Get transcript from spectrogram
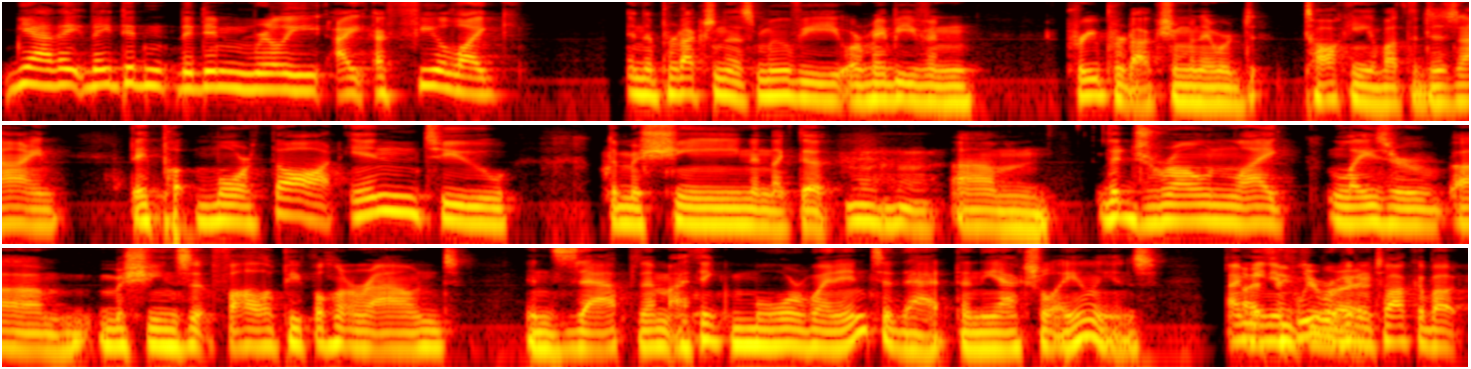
yeah they, they didn't they didn't really I, I feel like in the production of this movie or maybe even pre-production when they were d- talking about the design they put more thought into the machine and like the Mhm. um, the drone like laser um, machines that follow people around and zap them. I think more went into that than the actual aliens. I I mean, if we were going to talk about,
